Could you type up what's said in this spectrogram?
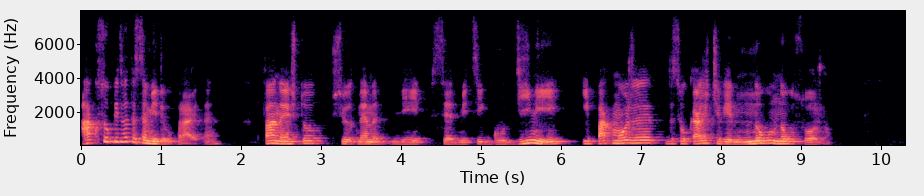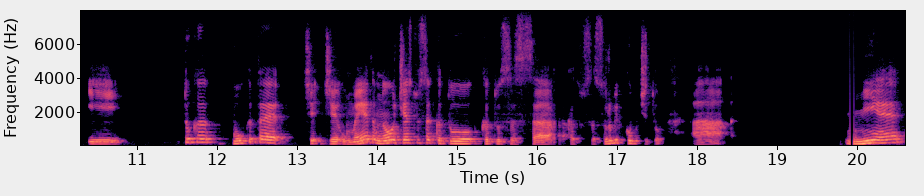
ако се опитвате сами да го правите, това нещо ще отнеме дни, седмици, години и пак може да се окаже, че ви е много, много сложно. И тук полуката е, че, че уменията много често са като, като, с, като с Руби купчето. А, ние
